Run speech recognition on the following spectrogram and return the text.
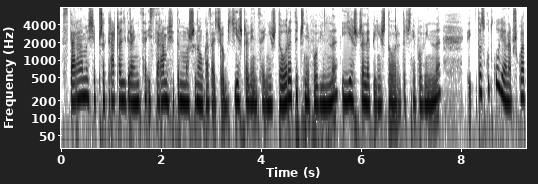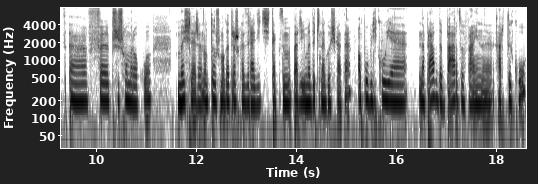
staramy się przekraczać granice i staramy się tym maszynom kazać robić jeszcze więcej niż teoretycznie powinny i jeszcze lepiej niż teoretycznie powinny. I to skutkuje na przykład e, w przyszłym roku myślę, że no to już mogę troszkę zdradzić tak z bardziej medycznego świata, opublikuję naprawdę bardzo fajny artykuł,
